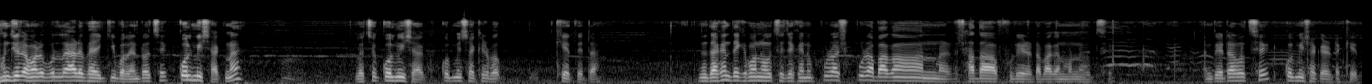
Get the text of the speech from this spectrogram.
মঞ্জুর আমার বলল আরে ভাই কী বলেন এটা হচ্ছে কলমি শাক না? এটা হচ্ছে কলমি শাক কলমি শাকের ক্ষেত এটা। কিন্তু দেখেন দেখে মনে হচ্ছে যেখানে পুরা পুরা বাগান মানে সাদা ফুলের একটা বাগান মনে হচ্ছে। কিন্তু এটা হচ্ছে কলমি শাকের একটা ক্ষেত।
